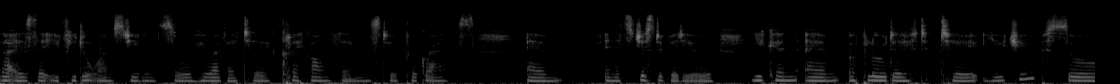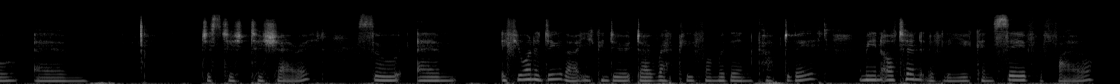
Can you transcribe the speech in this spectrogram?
that is that if you don't want students or whoever to click on things to progress, um, and it's just a video, you can um, upload it to YouTube. So um, just to to share it. So um, if you want to do that, you can do it directly from within Captivate. I mean, alternatively, you can save the file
